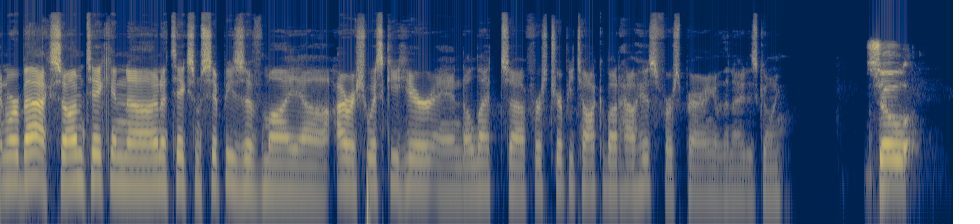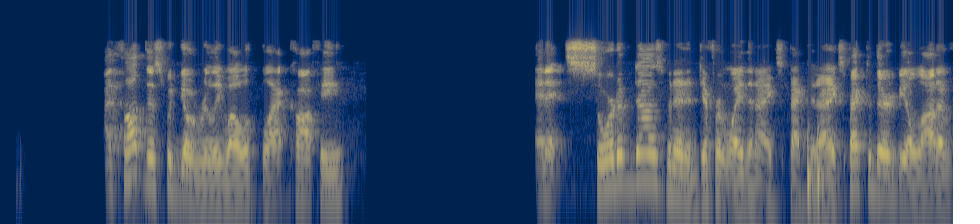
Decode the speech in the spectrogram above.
And we're back. So I'm taking, uh, I'm gonna take some sippies of my uh, Irish whiskey here, and I'll let uh, first Trippy talk about how his first pairing of the night is going. So I thought this would go really well with black coffee. And it sort of does, but in a different way than I expected. I expected there to be a lot of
